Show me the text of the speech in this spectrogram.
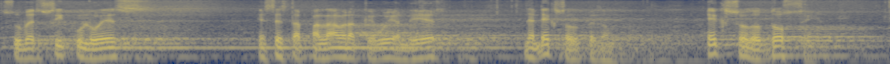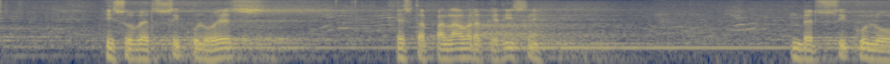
Su versículo es, es esta palabra que voy a leer del Éxodo, perdón. Éxodo 12. Y su versículo es esta palabra que dice, versículo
